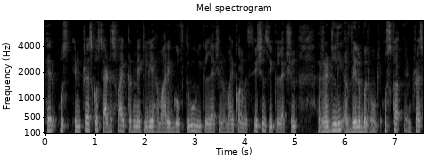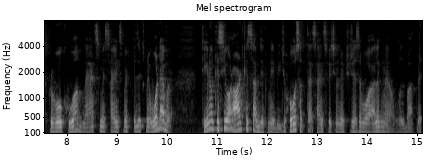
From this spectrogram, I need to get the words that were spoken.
फिर उस इंटरेस्ट को सेटिस्फाई करने के लिए हमारी गुफ्तु की कलेक्शन हमारी कॉन्वर्सेशन की कलेक्शन रेडली अवेलेबल होंगी। उसका इंटरेस्ट प्रवोक हुआ मैथ्स में साइंस में फिजिक्स में वट ठीक है ना? किसी और आर्ट के सब्जेक्ट में भी जो हो सकता है साइंस फिक्शन लिटरेचर से वो अलग मैं आऊँगा उस बात में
